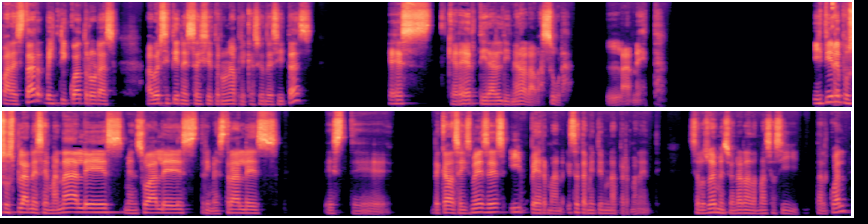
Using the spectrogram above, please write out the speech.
para estar 24 horas a ver si tienes éxito en una aplicación de citas es querer tirar el dinero a la basura. La neta. Y tiene pues sus planes semanales, mensuales, trimestrales, este, de cada seis meses y permanente. Este también tiene una permanente. Se los voy a mencionar nada más así, tal cual.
